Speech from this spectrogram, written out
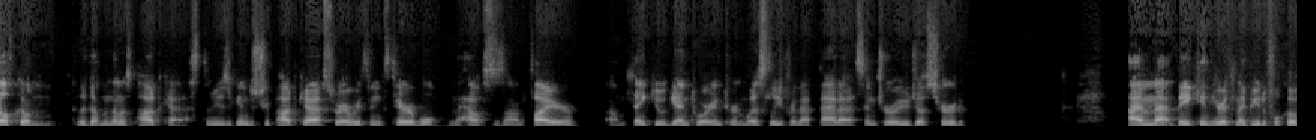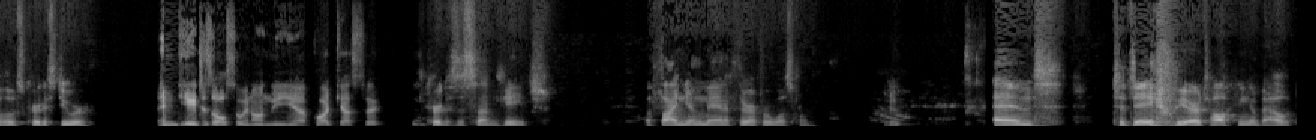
Welcome to the Dumb and Dumbest podcast, the music industry podcast where everything's terrible and the house is on fire. Um, thank you again to our intern Wesley for that badass intro you just heard. I'm Matt Bacon here with my beautiful co-host Curtis Dewar. And Gage is also in on the uh, podcast today. Curtis's son, Gage, a fine young man if there ever was one. Yeah. And today we are talking about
